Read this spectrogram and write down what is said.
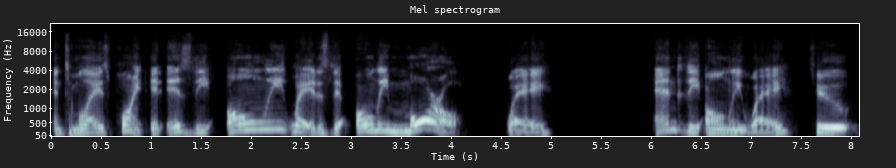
And to Milei's point, it is the only way, it is the only moral way and the only way to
